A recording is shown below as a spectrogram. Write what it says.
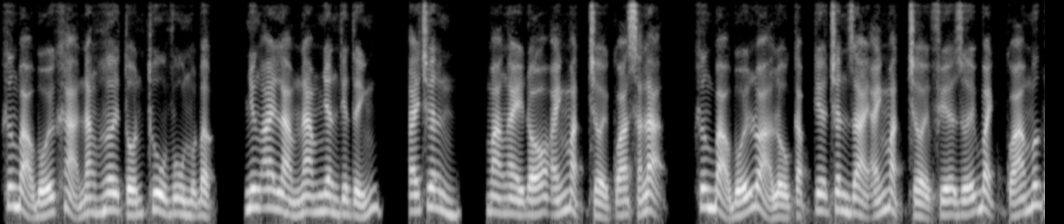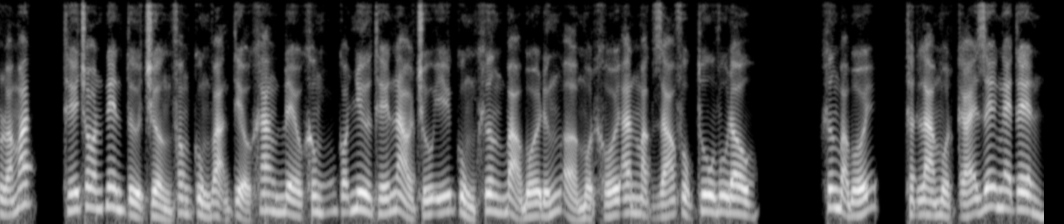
Khương Bảo Bối khả năng hơi tốn thu vu một bậc, nhưng ai làm nam nhân thiên tính, ái chân, mà ngày đó ánh mặt trời quá sáng lạ, Khương Bảo Bối lỏa lồ cặp kia chân dài ánh mặt trời phía dưới bạch quá mức lóa mắt, thế cho nên từ trường phong cùng vạn tiểu khang đều không có như thế nào chú ý cùng Khương Bảo Bối đứng ở một khối ăn mặc giáo phục thu vu đâu. Khương Bảo Bối, thật là một cái dễ nghe tên.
